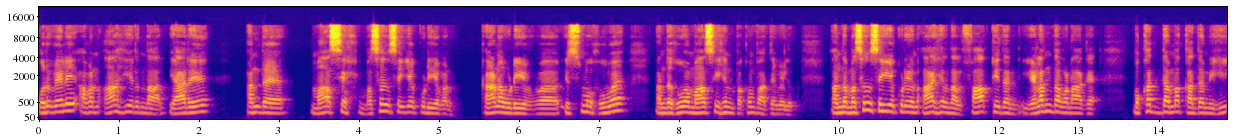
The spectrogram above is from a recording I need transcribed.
ஒருவேளை அவன் ஆகியிருந்தால் யாரு? அந்த மாசிஹ் மசல் செய்யக்கூடியவன் காணவுடைய இஸ்மு ஹுவ அந்த ஹுவ மாசிஹின் பக்கம் பார்த்த மேலும் அந்த மசல் செய்யக்கூடியவன் ஆகியிருந்தால் ஃபாக்கிதன் இழந்தவனாக முகத்தம கதமிஹி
